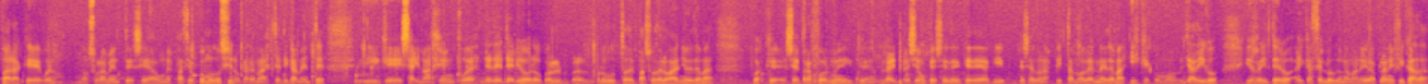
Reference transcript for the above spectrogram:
para que, bueno, no solamente sea un espacio cómodo, sino que además estéticamente y que esa imagen pues de deterioro por el, producto del paso de los años y demás, pues que se transforme y que la impresión que se quede aquí, que sea de unas pistas modernas y demás, y que como ya digo y reitero, hay que hacerlo de una manera planificada,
